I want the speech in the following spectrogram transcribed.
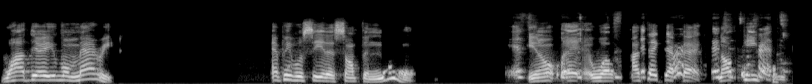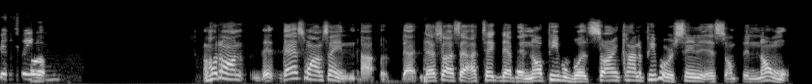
while they're even married. And people see it as something normal. It's, you know, eh, well, I take that back. There's not people. Between... Uh, hold on, that's what I'm saying. Uh, that, that's why I said I take that back. Not people, but certain kind of people are seeing it as something normal.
